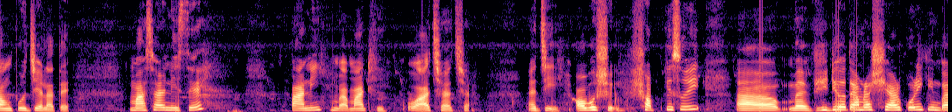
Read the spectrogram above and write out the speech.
রংপুর জেলাতে। মাছার নিচে পানি বা মাটি ও আচ্ছা আচ্ছা। জি, অবশ্যই। সব কিছুই ভিডিওতে আমরা শেয়ার করি কিংবা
